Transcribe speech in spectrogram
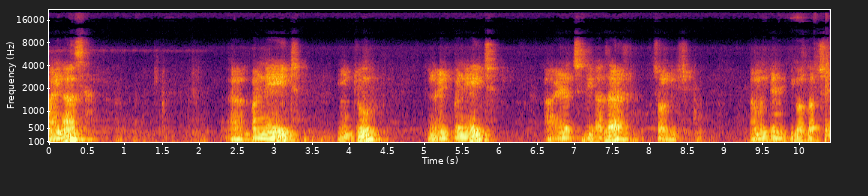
minus point eight into nine point eight আর এটা হচ্ছে দুই হাজার চল্লিশ। আমাদের কি কত আছে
